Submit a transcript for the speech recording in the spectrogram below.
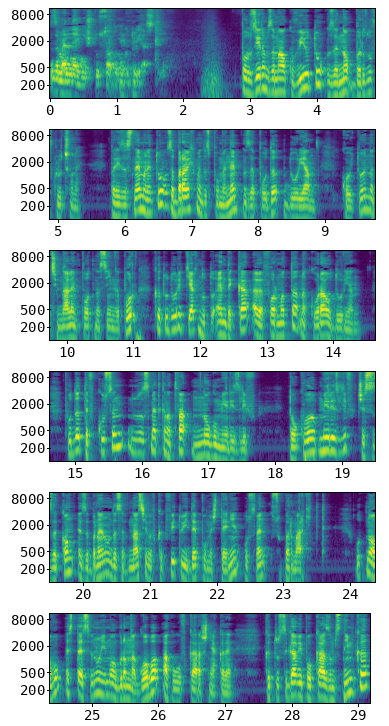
за мен не е нищо особено като ястие. Паузирам за малко видеото за едно бързо включване. При заснемането забравихме да споменем за плода Дориан, който е национален плод на Сингапур, като дори тяхното НДК е във формата на корал Дориан. Плодът е вкусен, но за сметка на това много миризлив. Толкова миризлив, че със закон е забранено да се внася в каквито и де помещения, освен супермаркетите. Отново, естествено, има огромна глоба, ако го вкараш някъде. Като сега ви показвам снимка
